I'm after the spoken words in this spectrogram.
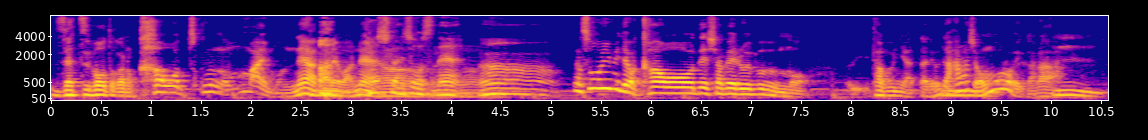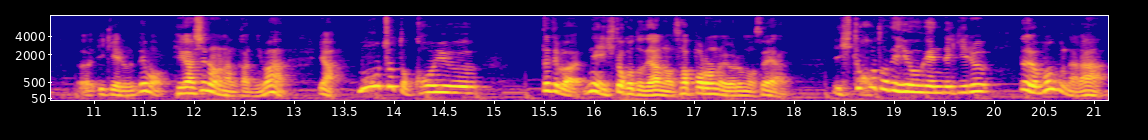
絶望とかの顔を作るのうまいもんね彼はね。確かにそうですね、うん。うん。そういう意味では顔で喋る部分も多分にあったりで話はおもろいから、うん。いける。でも東野なんかにはいやもうちょっとこういう例えばね一言であの札幌の夜もそうやん。一言で表現できる。例えば僕なら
